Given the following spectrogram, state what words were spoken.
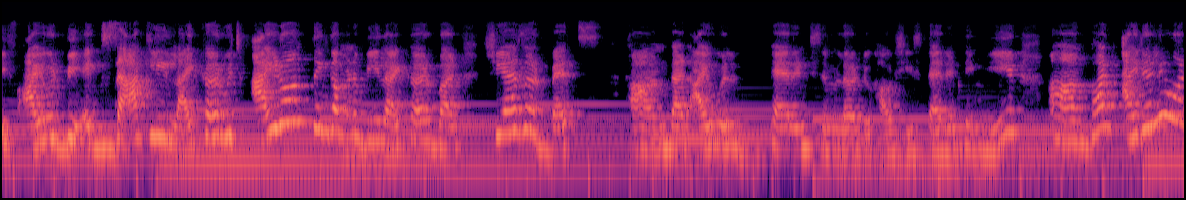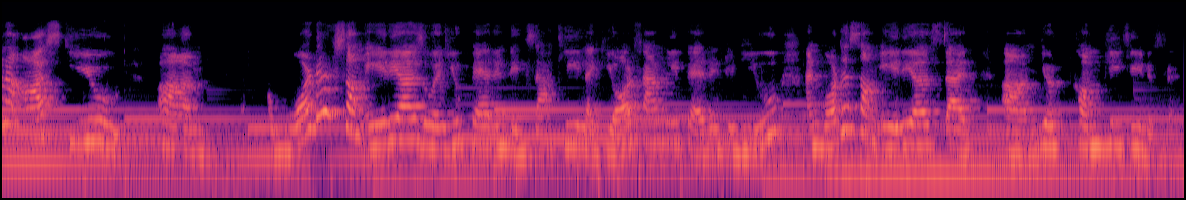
if I would be exactly like her, which I don't think I'm gonna be like her, but she has her bets um, that I will parent similar to how she's parenting me. Um, but I really want to ask you. Um, what are some areas where you parent exactly like your family parented you and what are some areas that um, you're completely different?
